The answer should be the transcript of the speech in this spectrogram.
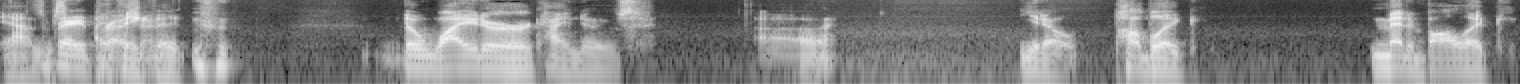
and very I think that the wider kind of, uh, you know, public metabolic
